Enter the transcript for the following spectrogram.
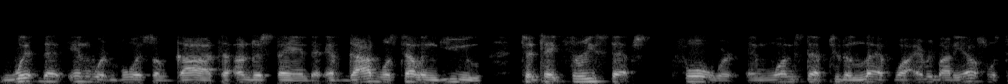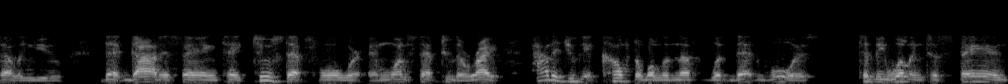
with that inward voice of God to understand that if God was telling you to take three steps forward and one step to the left while everybody else was telling you that God is saying take two steps forward and one step to the right. How did you get comfortable enough with that voice to be willing to stand,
